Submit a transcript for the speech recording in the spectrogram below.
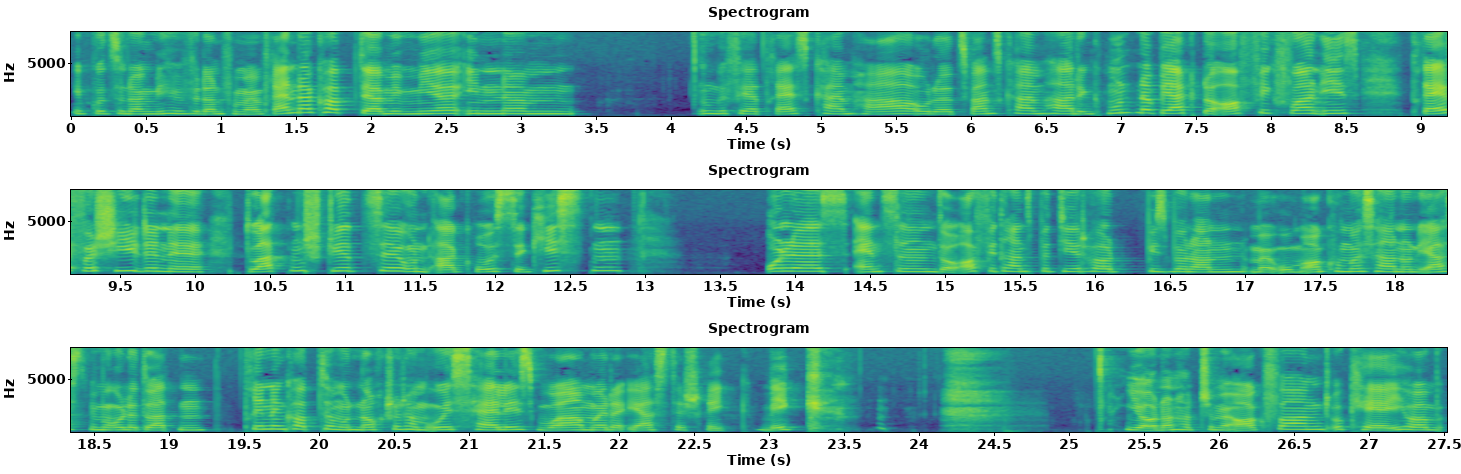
ich habe Gott sei Dank die Hilfe dann von meinem Freund auch gehabt, der mit mir in ähm, ungefähr 30 km/h oder 20 km/h den Gmundner Berg da aufgefahren ist, drei verschiedene Tortenstürze und auch große Kisten, alles einzeln da transportiert hat, bis wir dann mal oben angekommen sind und erst, wenn wir alle Torten drinnen gehabt haben und nachgeschaut haben, alles heil ist, war einmal der erste Schreck weg. ja, dann hat schon mal angefangen, okay, ich habe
